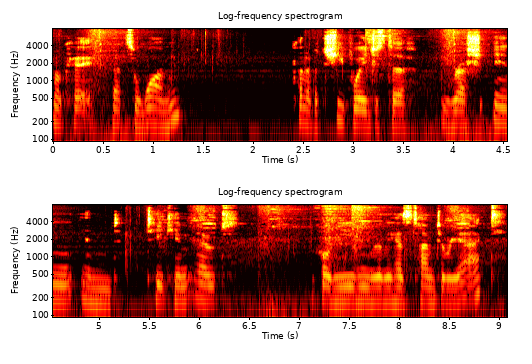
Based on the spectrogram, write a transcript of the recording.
Okay, that's one. Kind of a cheap way just to rush in and take him out before he even really has time to react.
